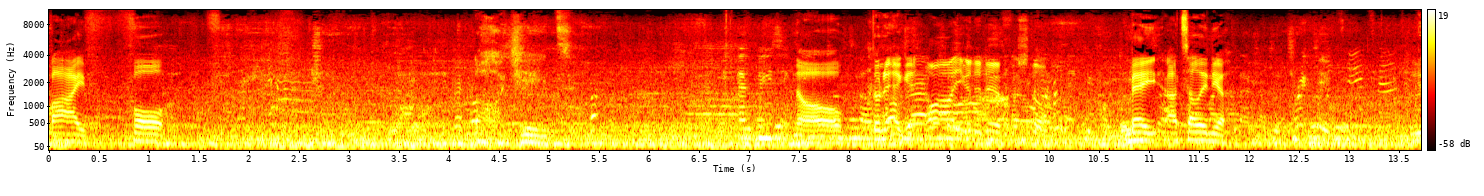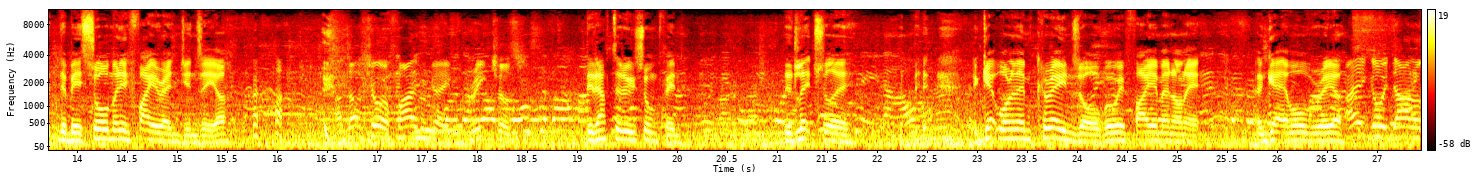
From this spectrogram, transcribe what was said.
five, four. Oh jeez. No, done it again. What are you going to do if we're? Mate, I'm telling you, there'd be so many fire engines here. I'm not sure a fire brigade would reach us. They'd have to do something. They'd literally get one of them cranes over with firemen on it and get them over here. I ain't going down on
